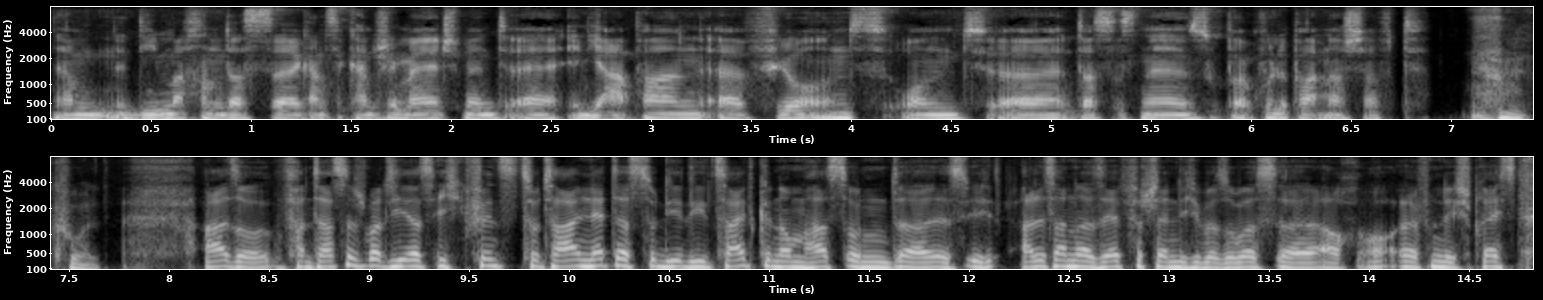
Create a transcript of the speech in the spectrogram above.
die machen das äh, ganze Country Management äh, in Japan äh, für uns und äh, das ist eine super coole Partnerschaft. Cool. Also fantastisch, Matthias. Ich finde es total nett, dass du dir die Zeit genommen hast und äh, alles andere selbstverständlich über sowas äh, auch öffentlich sprichst.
